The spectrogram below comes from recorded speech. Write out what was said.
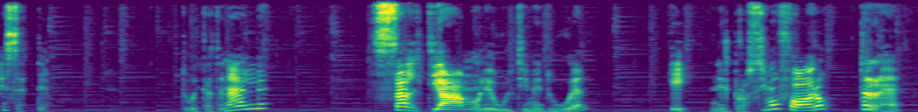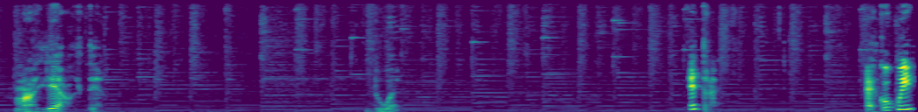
E 7 2 catenelle saltiamo le ultime due e nel prossimo foro 3 maglie alte. 2 e 3 ecco qui.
